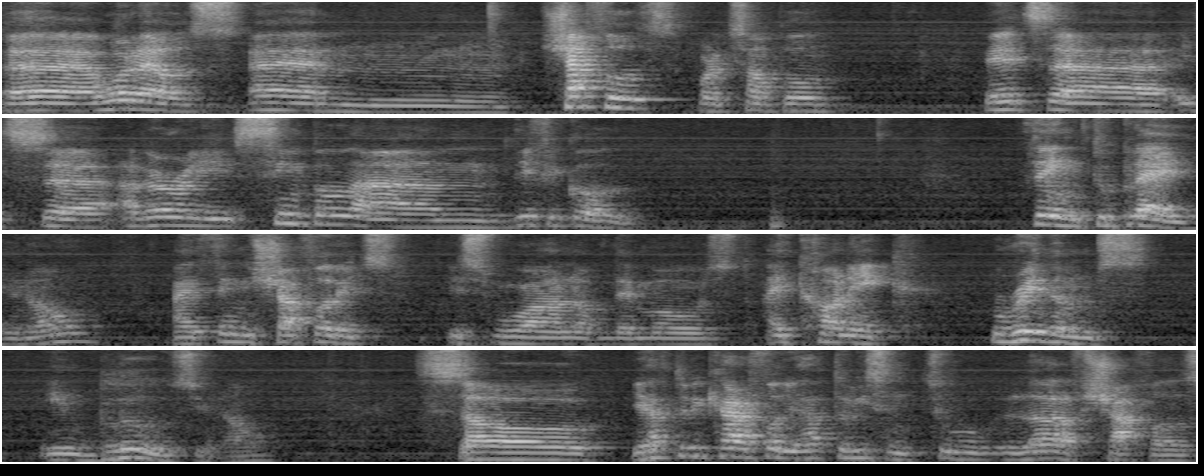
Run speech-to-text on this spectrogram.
Uh, what else? Um, shuffles, for example. It's uh, it's uh, a very simple and difficult thing to play. You know, I think shuffle is is one of the most iconic rhythms in blues. You know, so you have to be careful. You have to listen to a lot of shuffles.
